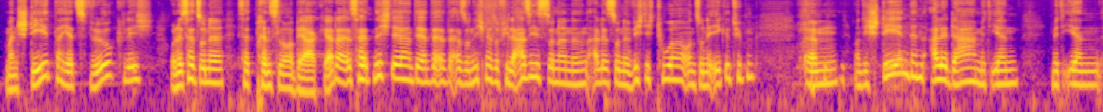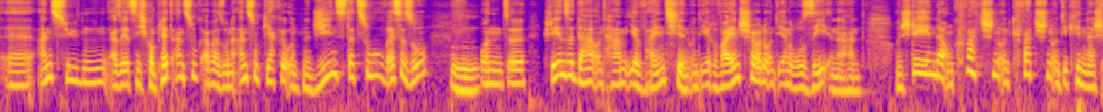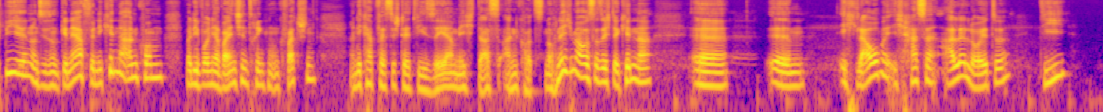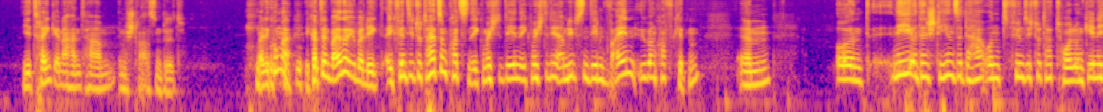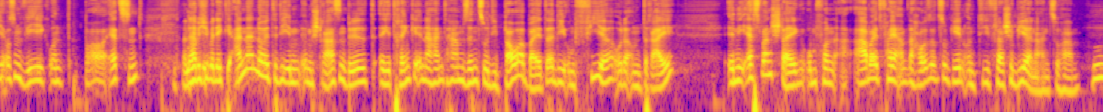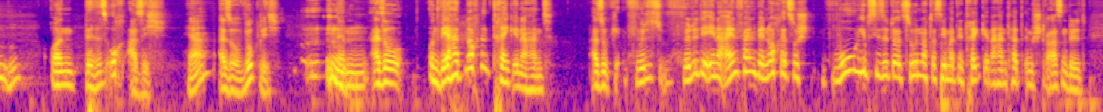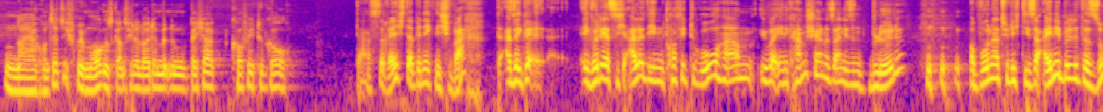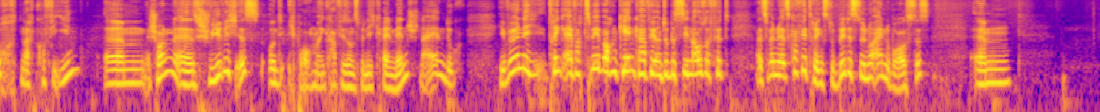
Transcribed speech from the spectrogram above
Man steht da jetzt wirklich und es ist halt so eine, es ist halt Prenzlauer Berg, ja, da ist halt nicht der, der, der also nicht mehr so viele Assis, sondern das sind alles so eine Wichtigtour und so eine Ekeltypen. ähm, und die stehen dann alle da mit ihren, mit ihren äh, Anzügen, also jetzt nicht komplett Anzug, aber so eine Anzugjacke und eine Jeans dazu, weißt du so? Mhm. Und äh, stehen sie da und haben ihr Weinchen und ihre Weinschorle und ihren Rosé in der Hand. Und stehen da und quatschen und quatschen und die Kinder spielen und sie sind genervt, wenn die Kinder ankommen, weil die wollen ja Weinchen trinken und quatschen. Und ich habe festgestellt, wie sehr mich das ankotzt. Noch nicht mal aus der Sicht der Kinder. Äh, ähm, ich glaube, ich hasse alle Leute, die Getränk in der Hand haben im Straßenbild. Weil, guck mal, ich habe dann weiter überlegt. Ich finde die total zum Kotzen. Ich möchte den, ich möchte den am liebsten den Wein über den Kopf kippen. Ähm, und nee, und dann stehen sie da und fühlen sich total toll und gehen nicht aus dem Weg und boah, ätzend. Und dann habe ich überlegt, die anderen Leute, die im, im Straßenbild äh, Getränke in der Hand haben, sind so die Bauarbeiter, die um vier oder um drei in die S-Bahn steigen, um von Arbeit, Feierabend nach Hause zu gehen und die Flasche Bier in der Hand zu haben. Mhm. Und das ist auch assig. Ja, also wirklich. ähm, also, und wer hat noch ein Getränk in der Hand? Also, würdest, würde dir eine einfallen, wer noch jetzt so, wo gibt es die Situation noch, dass jemand den Tränk in der Hand hat im Straßenbild? Naja, grundsätzlich früh morgens ganz viele Leute mit einem Becher Coffee to go. Da hast du recht, da bin ich nicht wach. Also, ich, ich würde jetzt nicht alle, die einen Coffee to go haben, über einen Kamm scheren und sagen, die sind blöde. Obwohl natürlich diese eingebildete Sucht nach Koffein ähm, schon äh, schwierig ist. Und ich brauche meinen Kaffee, sonst bin ich kein Mensch. Nein, du gewöhnlich, trink einfach zwei Wochen keinen Kaffee und du bist genauso fit, als wenn du jetzt Kaffee trinkst. Du bildest nur, nur ein, du brauchst es. Ähm,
